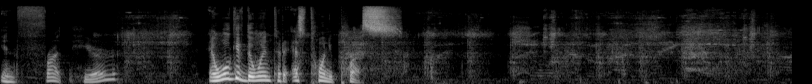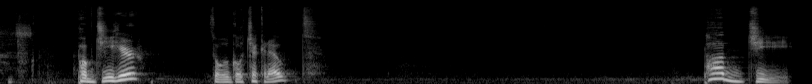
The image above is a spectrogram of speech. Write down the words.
in front here. And we'll give the win to the S20 Plus. PUBG here, so we'll go check it out. PUBG.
